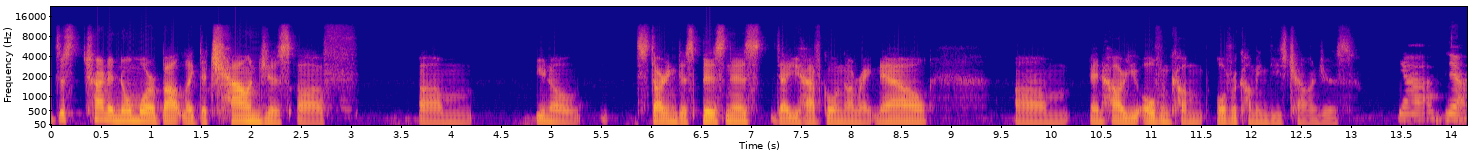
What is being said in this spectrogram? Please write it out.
just trying to know more about like the challenges of um you know starting this business that you have going on right now um, and how are you overcome overcoming these challenges? Yeah yeah.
